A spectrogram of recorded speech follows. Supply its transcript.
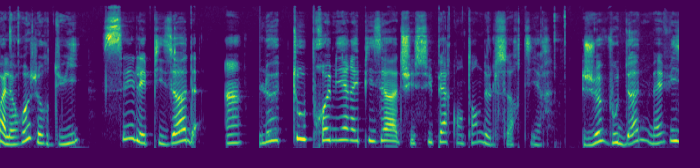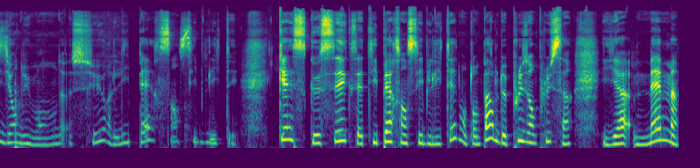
Alors aujourd'hui, c'est l'épisode 1. Le tout premier épisode. Je suis super contente de le sortir. Je vous donne ma vision du monde sur l'hypersensibilité. Qu'est-ce que c'est que cette hypersensibilité dont on parle de plus en plus hein? Il y a même,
